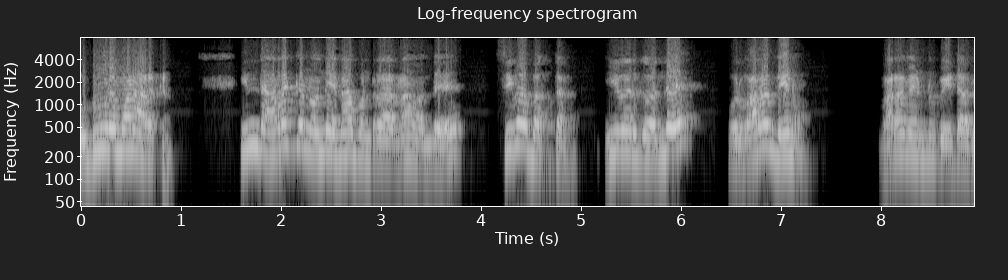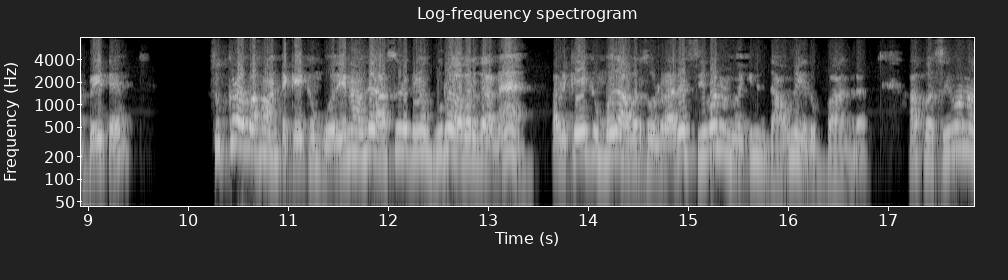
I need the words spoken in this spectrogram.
கொடூரமான அரக்கன். இந்த அரக்கன் வந்து என்ன பண்றாருன்னா வந்து சிவபக்தன். இவருக்கு வந்து ஒரு வரம் வேணும். வரம் வேண்டும் போயிட்டு அவர் போயிட்டு சுக்கர பகவான்கிட்ட கேட்கும் போது ஏன்னா வந்து அசுரர்களும் குரு அவர் தானே அப்படி கேட்கும் போது அவர் சொல்றாரு சிவனை நோக்கி நீ தவம் இருப்பாங்க. அப்ப சிவனை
